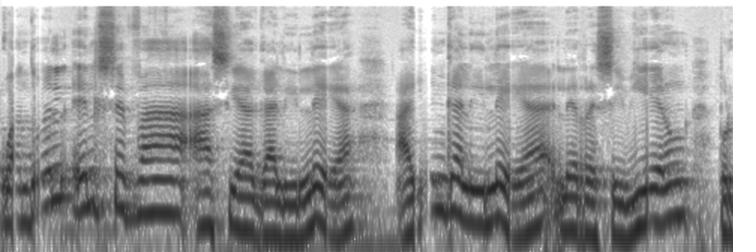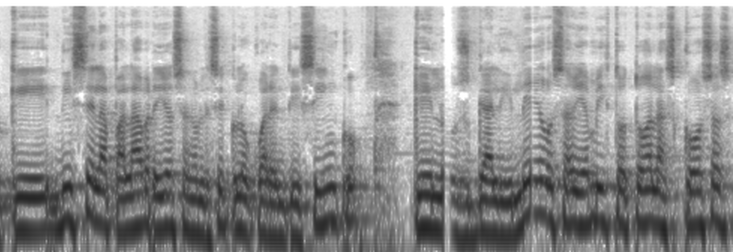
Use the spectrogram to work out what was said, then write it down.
cuando él, se va hacia Galilea, ahí en Galilea le recibieron, porque dice la palabra de Dios en el versículo 45, que los galileos habían visto todas las cosas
